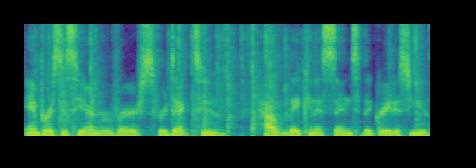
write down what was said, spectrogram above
Empress is here in reverse for deck two, how they can ascend to the greatest you.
